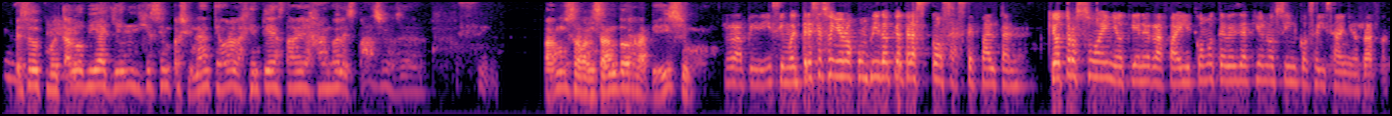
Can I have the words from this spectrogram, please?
Ese documental lo vi ayer y dije, es impresionante, ahora la gente ya está viajando al espacio. sí. Vamos avanzando rapidísimo. Rapidísimo. Entre ese sueño no cumplido, ¿qué otras cosas te faltan? ¿Qué otro sueño tiene Rafael y cómo te ves de aquí unos 5 o 6 años, Rafa?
